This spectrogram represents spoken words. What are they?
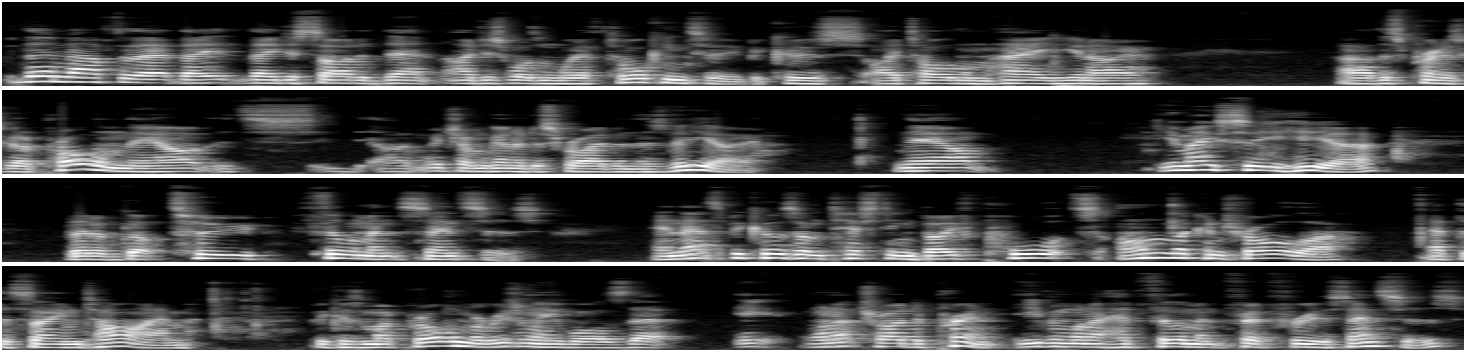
But then after that, they, they decided that I just wasn't worth talking to because I told them, hey, you know, uh, this printer's got a problem now, it's, uh, which I'm going to describe in this video. Now, you may see here that I've got two filament sensors, and that's because I'm testing both ports on the controller at the same time, because my problem originally was that it, when I tried to print, even when I had filament fed through the sensors,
